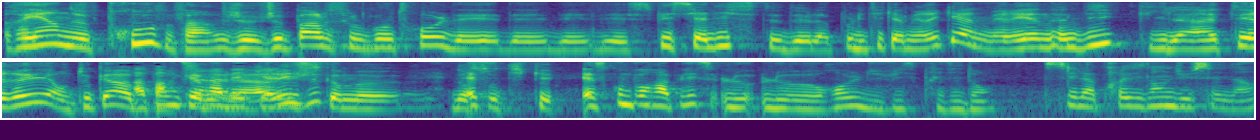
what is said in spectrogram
rien ne prouve, enfin, je, parle sous le contrôle des, spécialistes de la politique américaine, mais rien n'indique qu'il a intérêt, en tout cas, à, prendre Kamala Harris comme euh, dans son ticket. Est-ce qu'on peut rappeler le rôle du vice-président? C'est la présidente du Sénat.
